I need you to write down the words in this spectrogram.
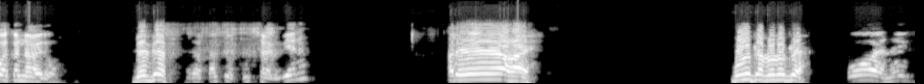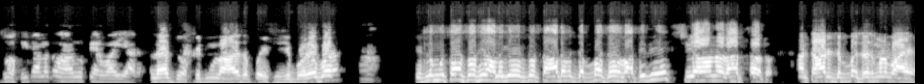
વખત ના આવે તો. બેસ બેસ. બે ને. અરે હાય. બોલ કેતો તો કે. ઓય નહીં જોકી ચાલે તો સારું પહેરવાય યાર. એટલે જોકેટ હું લાવે છે પૈસી છે બરોબર. એટલે હું ત્યાં હાલ એક તો ટાટ જબરજસ્ત વાતી હતી શિયાળાનો રાત થતો. અને ટાટ જબરજસ્ત મને વાય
